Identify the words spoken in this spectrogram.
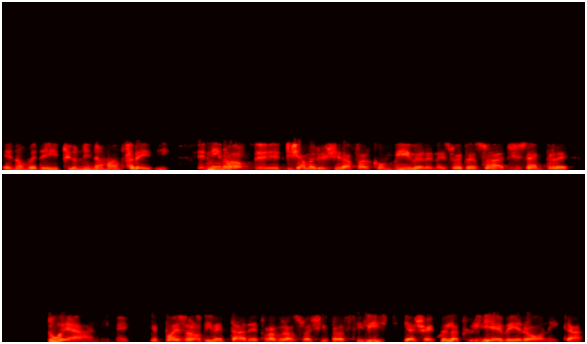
e non vedevi più Nino Manfredi. E Nino eh, diciamo è riuscito a far convivere nei suoi personaggi sempre due anime che poi sono diventate proprio la sua cifra stilistica cioè quella più lieve ironica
